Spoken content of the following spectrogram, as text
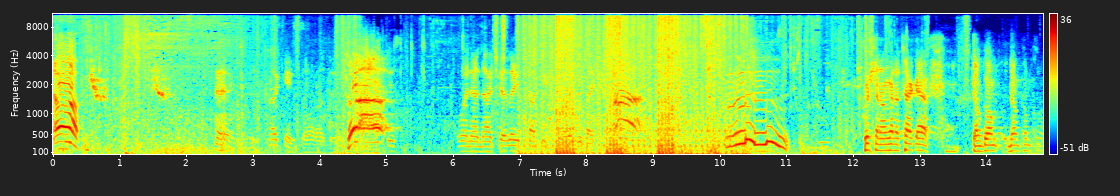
Oh! Fucking cool, dude. Ah! He's- when an artillery fucking comes, he's like, ah! Mm. Christian, I'm gonna attack F. Don't go, don't come close.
